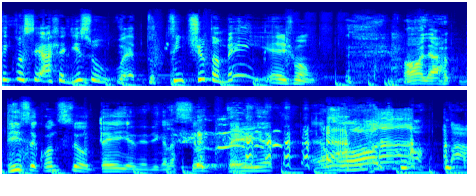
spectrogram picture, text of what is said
que, que você acha disso? É, tu sentiu também, é, João? Olha, a bicha quando se odeia, minha amiga, ela se odeia. É um ódio mortal.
